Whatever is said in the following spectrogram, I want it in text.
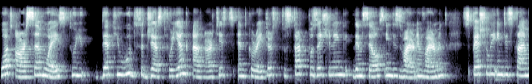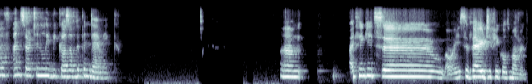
What are some ways that you would suggest for young artists and curators to start positioning themselves in this environment, especially in this time of uncertainty because of the pandemic? Um, I think it's a, uh, it's a very difficult moment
